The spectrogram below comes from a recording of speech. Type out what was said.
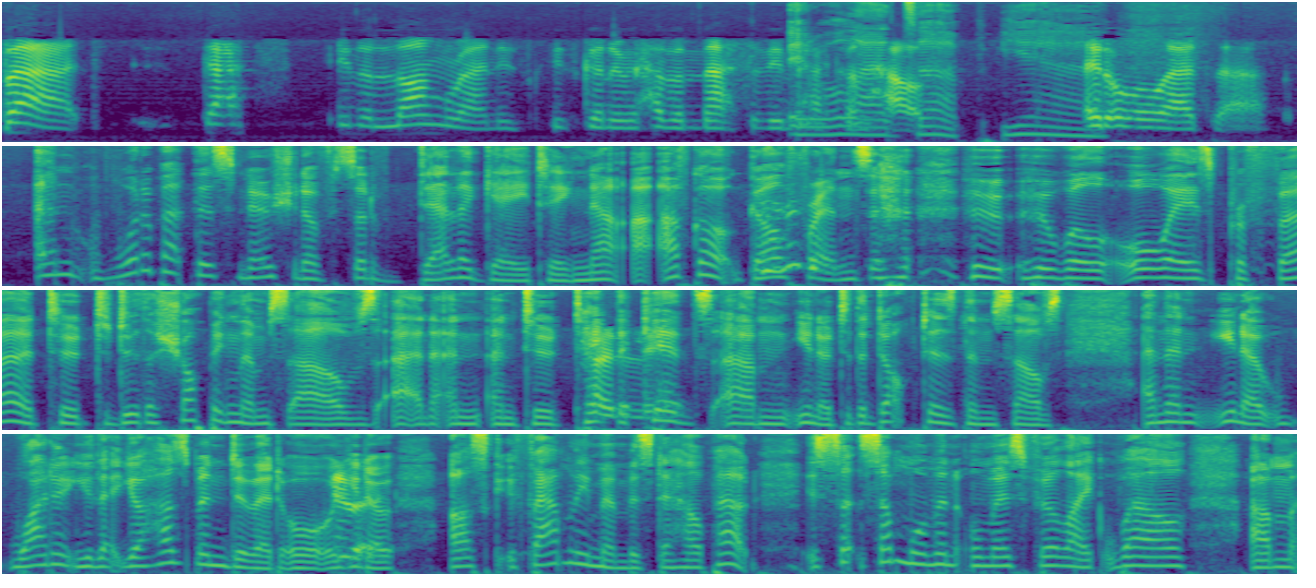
But that's in the long run is, is going to have a massive impact it all on adds health. Up. Yeah. It all adds up. And what about this notion of sort of delegating? Now, I've got girlfriends who who will always prefer to, to do the shopping themselves and, and, and to take totally. the kids, um, you know, to the doctors themselves. And then, you know, why don't you let your husband do it, or do you it. know, ask family members to help out? Is some women almost feel like, well, um,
